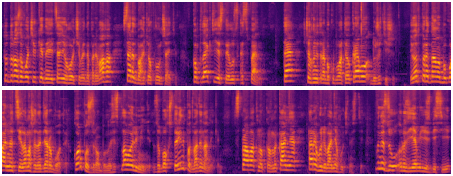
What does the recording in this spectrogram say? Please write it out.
Тут одразу в очі кидається його очевидна перевага серед багатьох планшетів. В комплекті є стилус S Pen. Те, що його не треба купувати окремо, дуже тішить. І от перед нами буквально ціла машина для роботи. Корпус зроблено зі сплаву алюмінію. З обох сторін по два динаміки. Справа кнопка вмикання та регулювання гучності. Внизу роз'єм USB-C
